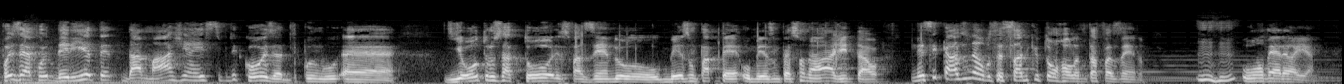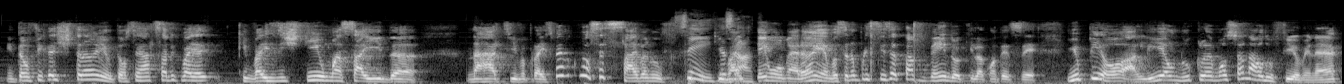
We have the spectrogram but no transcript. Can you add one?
Pois é, poderia ter, dar margem a esse tipo de coisa, tipo, é, de outros atores fazendo o mesmo papel, o mesmo personagem e tal. Nesse caso, não, você sabe que o Tom Holland tá fazendo Uhum. o Homem-Aranha. Então fica estranho. Então você já sabe que vai, que vai existir uma saída narrativa pra isso. Mesmo que você saiba no Sim, que vai exato. ter um Homem-Aranha, você não precisa estar vendo aquilo acontecer. E o pior, ali é o núcleo emocional do filme, né?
